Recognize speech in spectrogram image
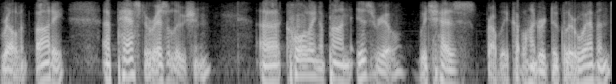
relevant body, uh, passed a resolution uh, calling upon Israel, which has probably a couple hundred nuclear weapons,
